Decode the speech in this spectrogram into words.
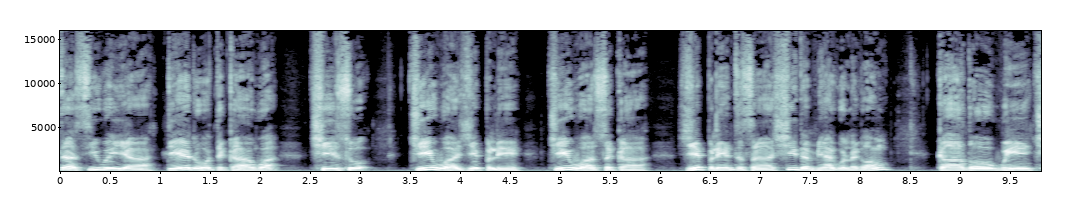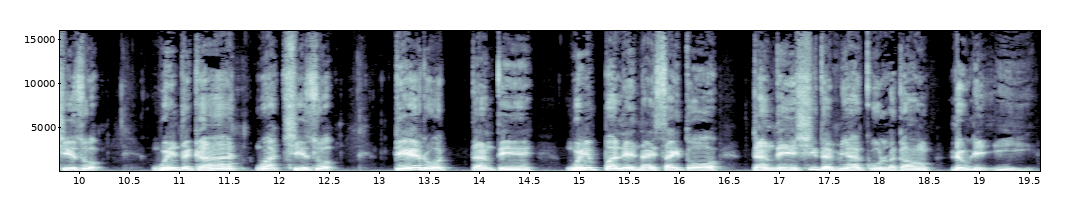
သတ်စည်းဝေးရာ တဲတော်တကားဝခြေစွတ်ဂျေဝါရစ်ပလင်ဂျေဝါစကာရစ်ပလင်တစားရှိသည်မြကို၎င်း ကာသောဝင်းခြေစွတ်ဝင်းတကားဝခြေစွတ်တဲတော်တန်တင် ဝင်းပတ်လည်း၌စိုက်သောတန်တင်ရှိသည်မြကို၎င်း လုပ်လေ၏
